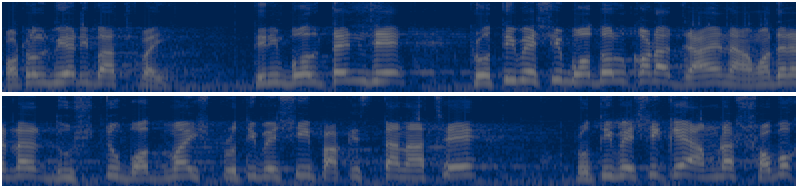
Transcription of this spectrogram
অটল বিহারী বাজপেয়ী। তিনি বলতেন যে, প্রতিবেশী বদল করা যায় না। আমাদের একটা দুষ্টু, বদমাইশ প্রতিবেশী পাকিস্তান আছে। প্রতিবেশীকে আমরা সবক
